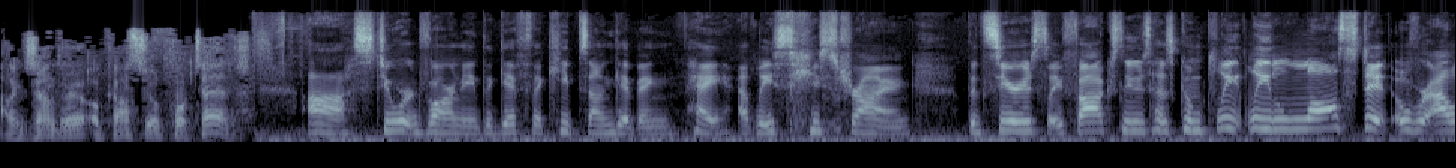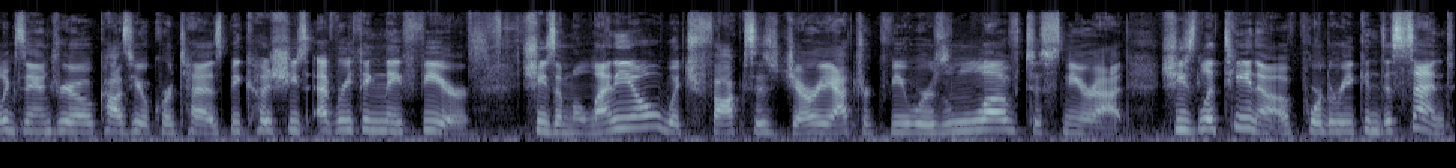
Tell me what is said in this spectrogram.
Alexandria Ocasio Cortez. Ah, Stuart Varney, the gift that keeps on giving. Hey, at least he's trying. But seriously, Fox News has completely lost it over Alexandria Ocasio Cortez because she's everything they fear. She's a millennial, which Fox's geriatric viewers love to sneer at. She's Latina of Puerto Rican descent,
